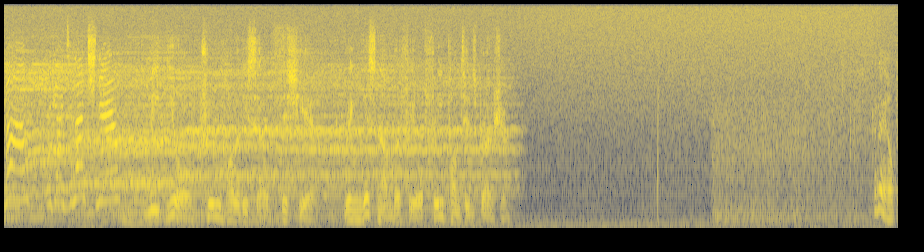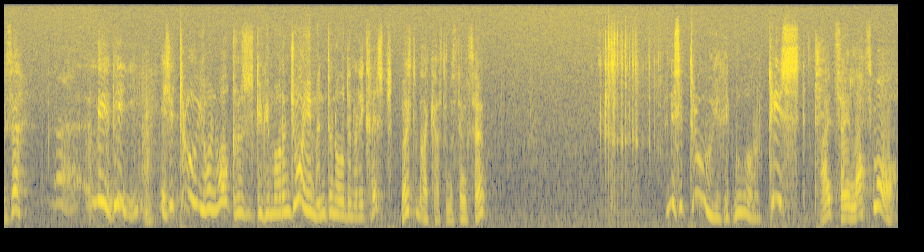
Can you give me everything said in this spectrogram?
Mum, we're going to lunch now. Meet your true holiday self this year. Ring this number for your free Pontins brochure. Can I help you, sir? Maybe. Is it true yon walkers give you more enjoyment than ordinary crisps? Most of my customers think so. And is it true you get more taste? I'd say lots more.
